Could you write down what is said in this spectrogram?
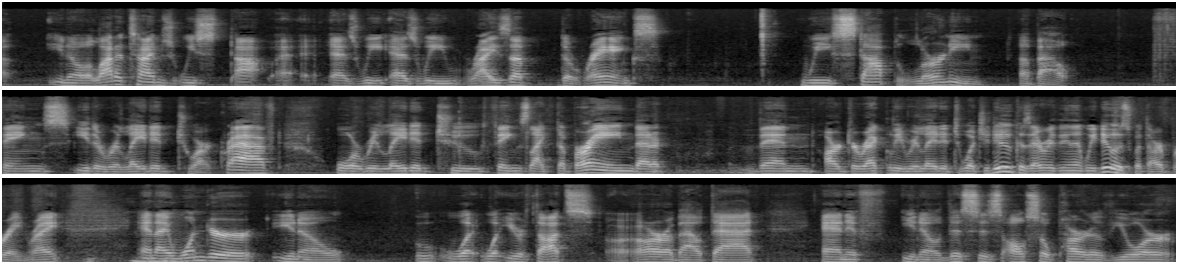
uh, you know a lot of times we stop uh, as we as we rise up the ranks we stop learning about things either related to our craft or related to things like the brain that then are directly related to what you do because everything that we do is with our brain right? And i mm-hmm. wonder you know what what your thoughts are about that and if you know this is also part of your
